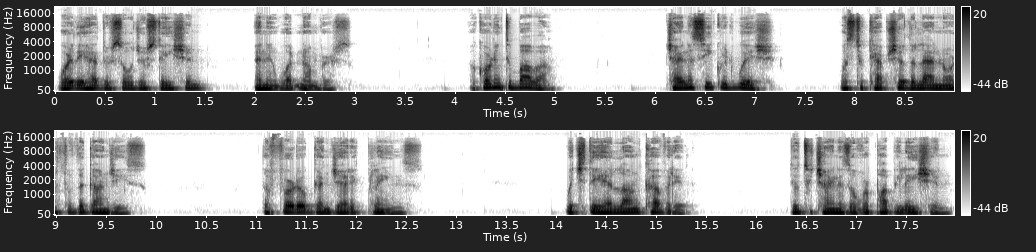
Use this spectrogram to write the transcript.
where they had their soldiers stationed, and in what numbers. According to Baba, China's secret wish was to capture the land north of the Ganges, the fertile Gangetic plains, which they had long coveted due to China's overpopulation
